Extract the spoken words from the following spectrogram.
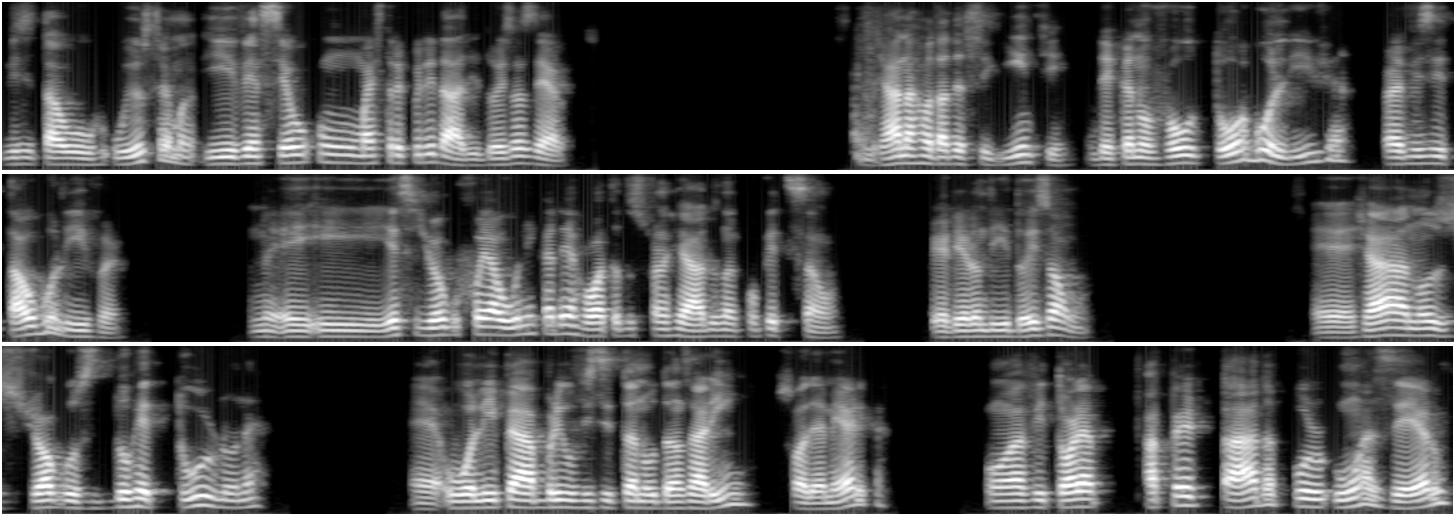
visitar o Wilstermann e venceu com mais tranquilidade, 2 a 0 Já na rodada seguinte, o Decano voltou à Bolívia para visitar o Bolívar e, e, esse jogo foi a única derrota dos franjeados na competição. Perderam de 2 a 1 é, Já nos jogos do retorno, né? É, o Olímpia abriu visitando o Danzarim, só de América, com a vitória apertada por 1 a 0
